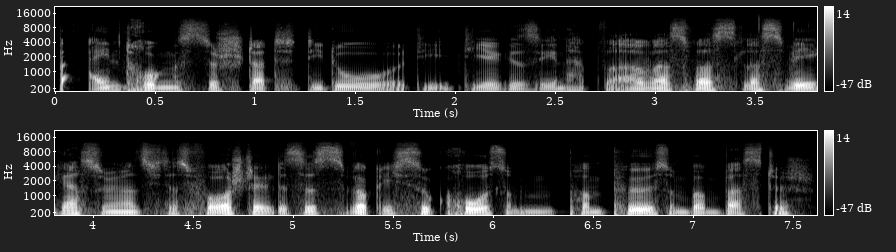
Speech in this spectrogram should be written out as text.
beeindruckendste Stadt, die du, die, die ihr gesehen habt? War was, was Las Vegas, so wie man sich das vorstellt? Ist es wirklich so groß und pompös und bombastisch?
